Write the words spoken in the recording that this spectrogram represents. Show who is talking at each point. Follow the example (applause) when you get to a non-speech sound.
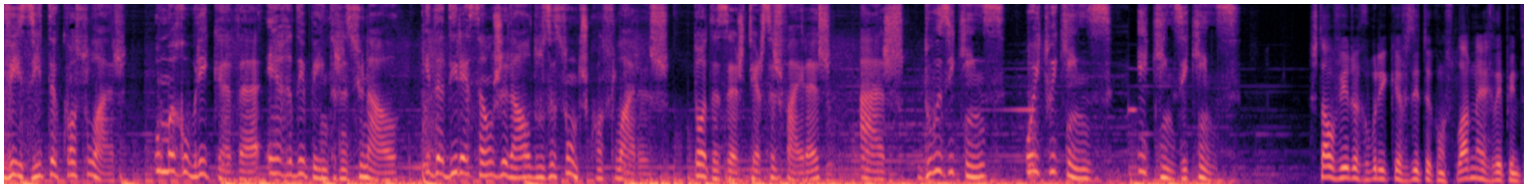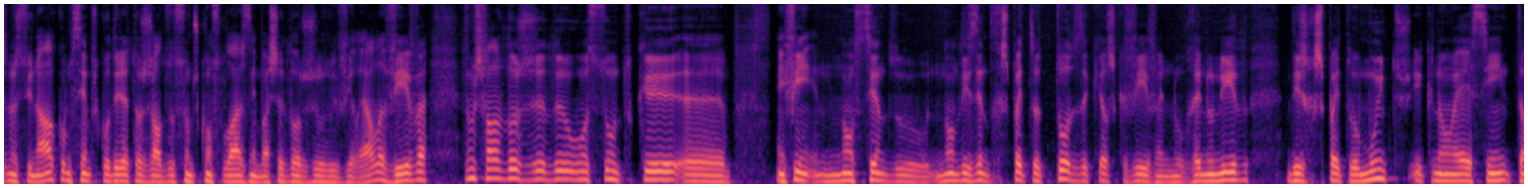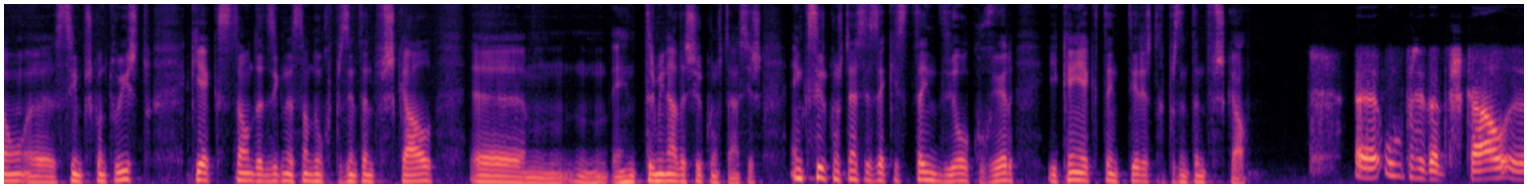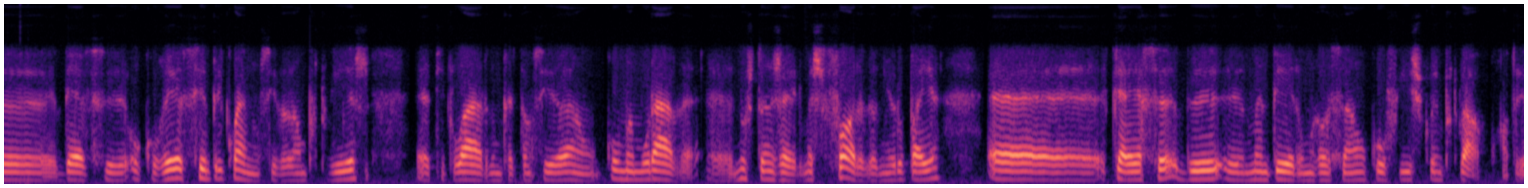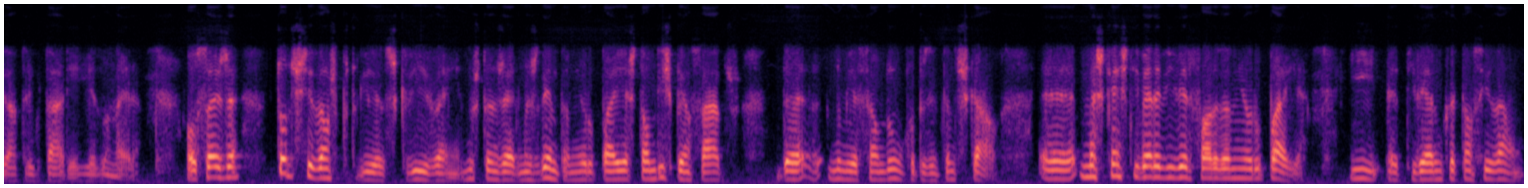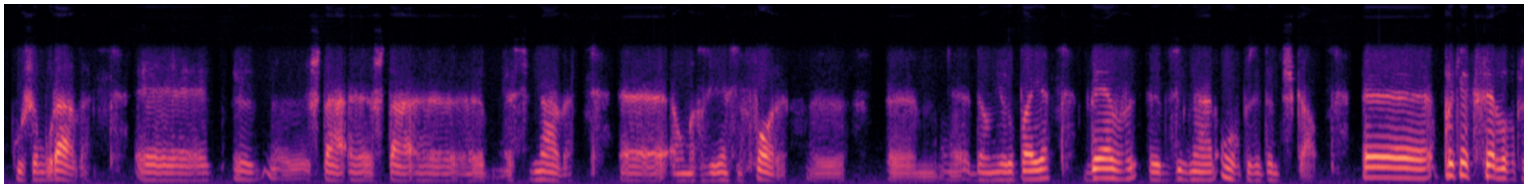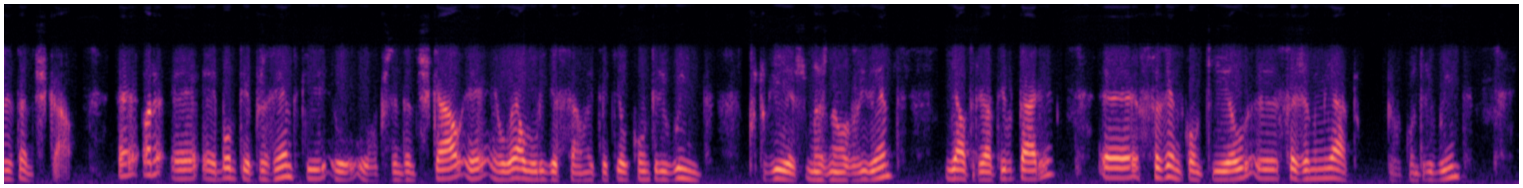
Speaker 1: Visita Consular, uma rubrica da RDP Internacional e da Direção-Geral dos Assuntos Consulares. Todas as terças-feiras, às 2h15, 8h15 e 15h15.
Speaker 2: Está a ouvir a rubrica Visita Consular na RDP Internacional, como sempre com o Diretor-Geral dos Assuntos Consulares, embaixador Júlio Vilela. Viva! Vamos falar hoje de um assunto que. Uh, enfim, não sendo, não dizendo respeito a todos aqueles que vivem no Reino Unido, diz respeito a muitos e que não é assim tão uh, simples quanto isto, que é a questão da designação de um representante fiscal uh, em determinadas circunstâncias. Em que circunstâncias é que isso tem de ocorrer e quem é que tem de ter este representante fiscal?
Speaker 3: Uh, o representante fiscal deve ocorrer sempre e quando um cidadão português titular de um cartão cidadão com uma morada uh, no estrangeiro, mas fora da União Europeia, carece de uh, manter uma relação com o fisco em Portugal, com a autoridade tributária e aduaneira. Ou seja, todos os cidadãos portugueses que vivem no estrangeiro, mas dentro da União Europeia, estão dispensados da nomeação de um representante fiscal. mas quem estiver a viver fora da União Europeia e tiver um cartão cidadão cuja morada está, está assinada a uma residência fora da União Europeia, deve designar um representante fiscal. Para que é que serve o representante fiscal? Ora, é, é, bom ter presente que o, o representante fiscal é, é, o elo de ligação entre aquele contribuinte português, mas não residente, e a autoridade tributária, fazendo com que ele seja nomeado pelo contribuinte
